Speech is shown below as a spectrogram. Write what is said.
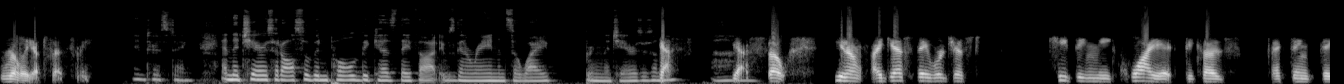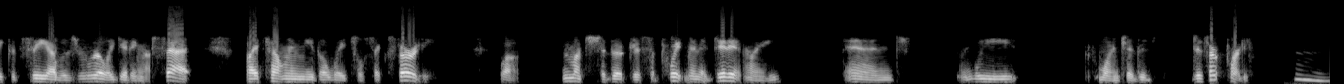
really upsets me. Interesting. And the chairs had also been pulled because they thought it was going to rain, and so why bring the chairs or something? Yes. Ah. Yes. So, you know, I guess they were just keeping me quiet because I think they could see I was really getting upset by telling me they'll wait till six thirty. Well, much to their disappointment, it didn't rain, and we went to the dessert party. Hmm.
